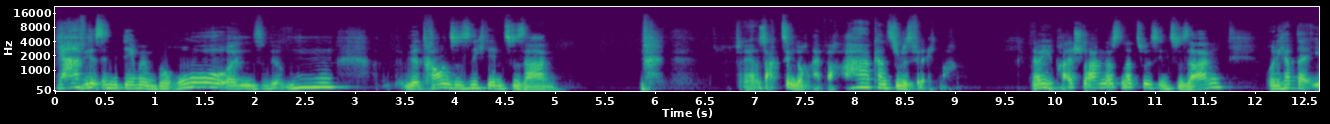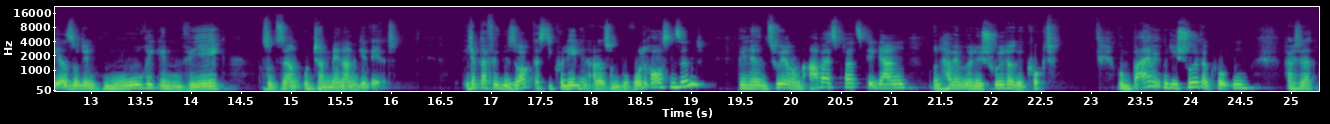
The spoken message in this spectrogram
Ja, wir sind mit dem im Büro und wir, hm, wir trauen es uns nicht, dem zu sagen. Sagt ihm doch einfach, ah, kannst du das vielleicht machen? Dann habe ich mich breitschlagen lassen dazu, es ihm zu sagen. Und ich habe da eher so den humorigen Weg sozusagen unter Männern gewählt. Ich habe dafür gesorgt, dass die Kolleginnen alle so im Büro draußen sind, bin dann zu ihrem Arbeitsplatz gegangen und habe ihm über die Schulter geguckt. Und beim über die Schulter gucken habe ich gesagt,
